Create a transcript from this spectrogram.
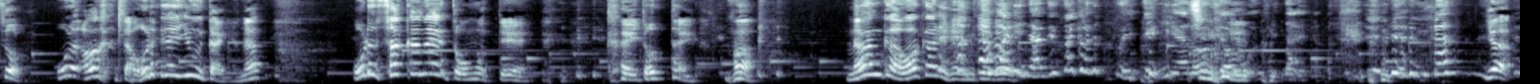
そう。俺あ分かった。俺が言うたんやな俺魚やと思って書いとったんや。まあなんか分かれへんけど。頭になんで魚ついてんやろって思ってたんやいや。で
